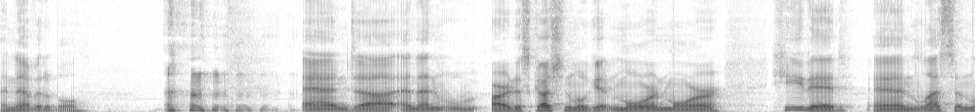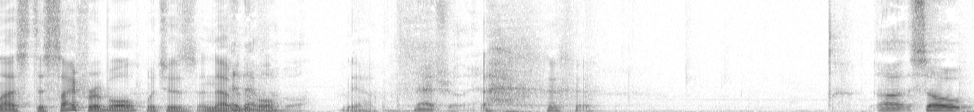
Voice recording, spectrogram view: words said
inevitable. and uh, and then our discussion will get more and more heated and less and less decipherable, which is inevitable. Inevitable, Yeah. naturally. uh, so,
